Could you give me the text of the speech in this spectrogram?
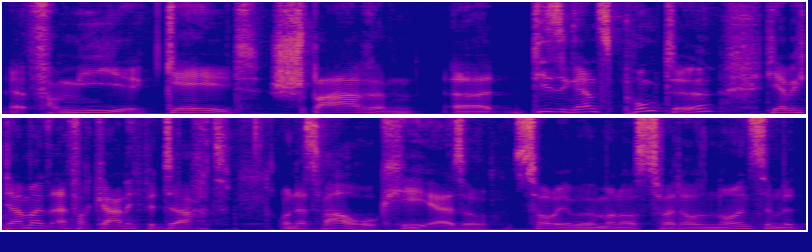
äh, Familie, Geld, Sparen. Äh, diese ganzen Punkte, die habe ich damals einfach gar nicht bedacht. Und das war auch okay. Also, sorry, aber wenn man aus 2019 mit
